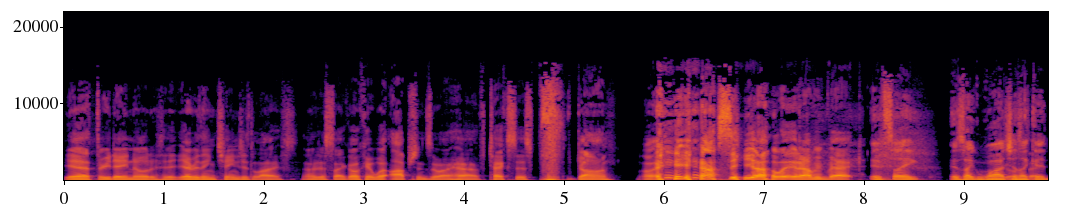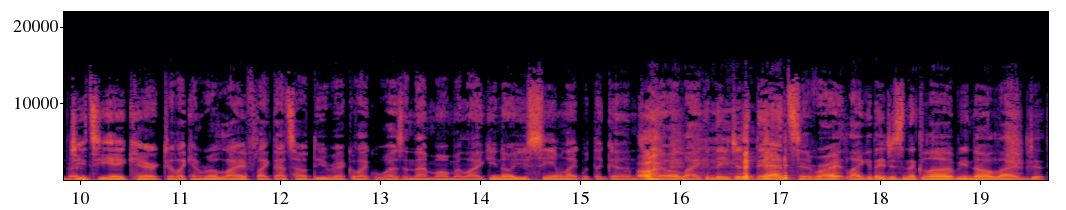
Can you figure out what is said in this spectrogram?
Yeah, three day notice. It, everything changes life. I was just like, okay, what options do I have? Texas, Pfft, gone. yeah, I'll see y'all later. I'll be back. It's like it's like watching like a. GTA character, like in real life. Like that's how D-Rec like was in that moment. Like you know, you see him like with the guns, you know, like and they just dancing, right? Like they just in the club, you know, like just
